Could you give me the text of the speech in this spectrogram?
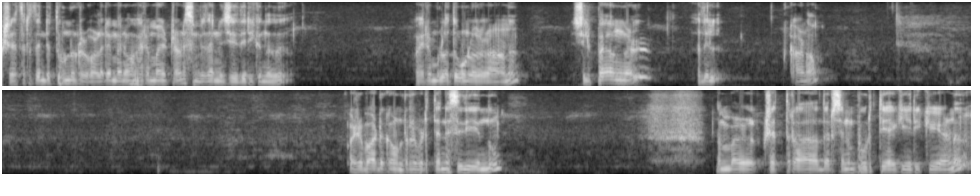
ക്ഷേത്രത്തിന്റെ തൂണുകൾ വളരെ മനോഹരമായിട്ടാണ് സംവിധാനം ചെയ്തിരിക്കുന്നത്. ഉയരമുള്ള തൂണുകളാണ് ശില്പങ്ങൾ അതിൽ കാണാം. വഴിപാട് കൗണ്ടർ ഇവിടെ തന്നെ സ്ഥിതി ചെയ്യുന്നു. നമ്മൾ ക്ഷേത്ര ദർശനം പൂർത്തിയാക്കിയിരിക്കുകയാണ്.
